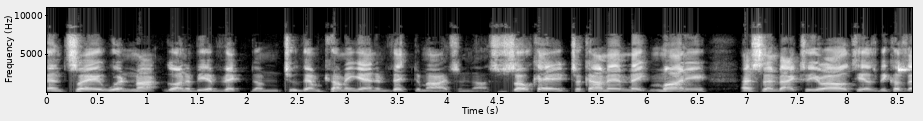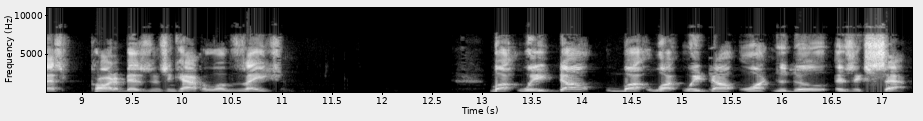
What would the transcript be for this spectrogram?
and say we're not going to be a victim to them coming in and victimizing us. It's okay to come in, make money, and send back to your relatives because that's part of business and capitalization. But we don't, but what we don't want to do is accept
